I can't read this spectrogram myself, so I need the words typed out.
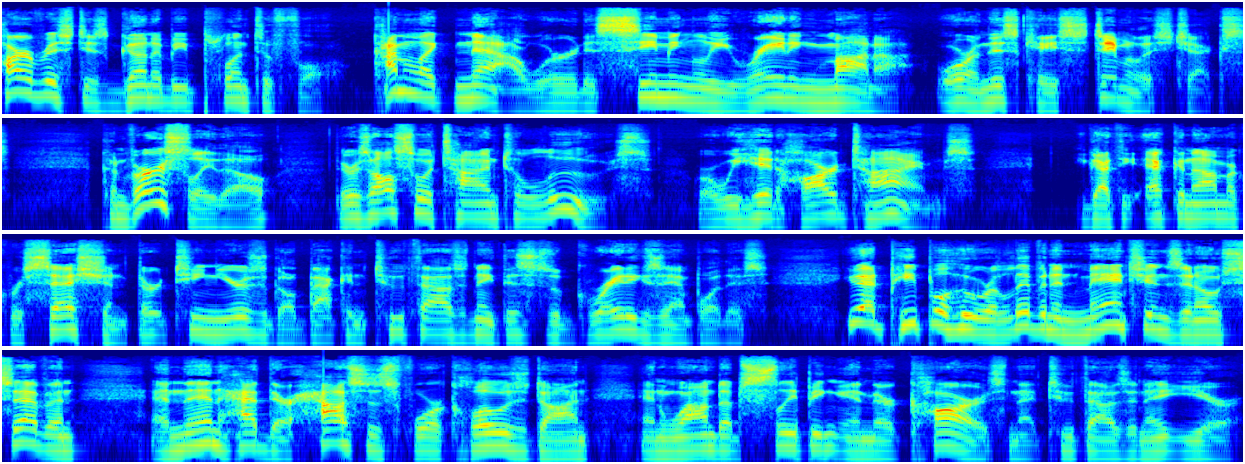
harvest is going to be plentiful, kind of like now, where it is seemingly raining manna, or in this case, stimulus checks. Conversely, though, there's also a time to lose, where we hit hard times. You got the economic recession 13 years ago, back in 2008. This is a great example of this. You had people who were living in mansions in 07 and then had their houses foreclosed on and wound up sleeping in their cars in that 2008 year.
